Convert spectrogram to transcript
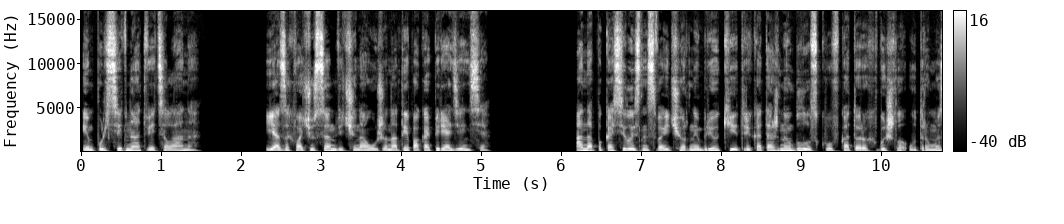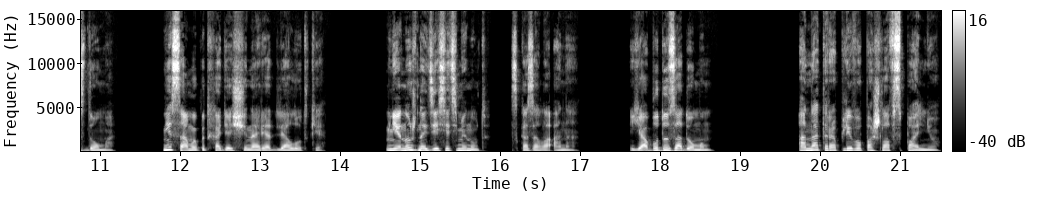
Импульсивно ответила она. «Я захвачу сэндвичи на ужин, а ты пока переоденься». Она покосилась на свои черные брюки и трикотажную блузку, в которых вышла утром из дома. Не самый подходящий наряд для лодки. «Мне нужно десять минут», — сказала она. «Я буду за домом». Она торопливо пошла в спальню.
